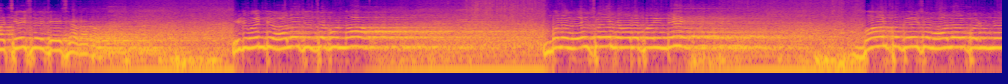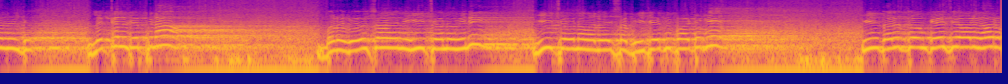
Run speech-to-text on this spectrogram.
ఆ చేసినవి చేశారు అతను. ఇటువంటి ఆలోచించకుండా మన వ్యవసాయం ఆధారపడింది భారతదేశం ఆధారపడి ఉన్నది లెక్కలు చెప్పినా మన వ్యవసాయాన్ని ఈ చెవున విని ఈ చెవున వదిలేసిన బీజేపీ పార్టీకి ఈ దరిద్రం కేసీఆర్ గారు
